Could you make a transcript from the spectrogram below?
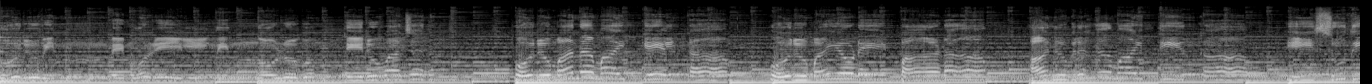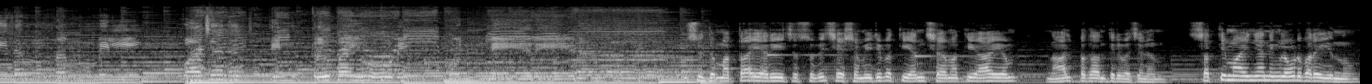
ഗുരുവിന്റെ മൊഴിയിൽ നിന്നൊഴുകും തിരുവചനം. ഒരു മനമായി കേൾക്കാം ഒരുമയോടെ പാടാം അനുഗ്രഹമായി തീർക്കാം. ഈ സുദിനം നമ്മിൽ വചനത്തിൻ കൃപയോടെ മുന്നേറിയിടാം വിശുദ്ധ മത്തായി അറിയിച്ച സുവിശേഷം ഇരുപത്തിയഞ്ചാം അധ്യായം നാൽപ്പതാം തിരുവചനം. സത്യമായി ഞാൻ നിങ്ങളോട് പറയുന്നു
